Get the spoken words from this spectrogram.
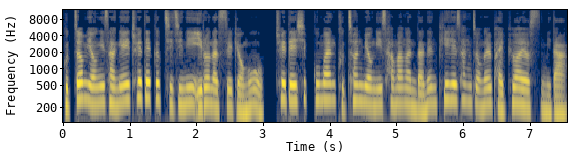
9.0 이상의 최대급 지진이 일어났을 경우 최대 19만 9천 명이 사망한다는 피해 상정을 발표하였습니다.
